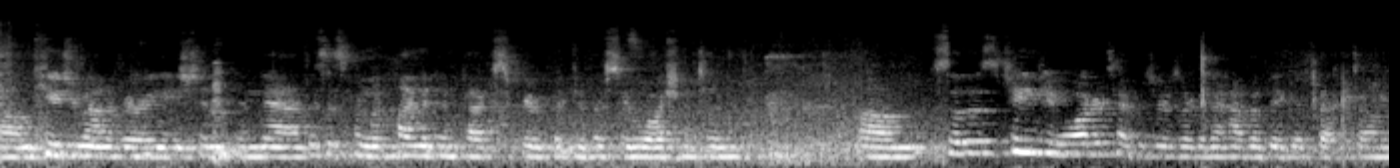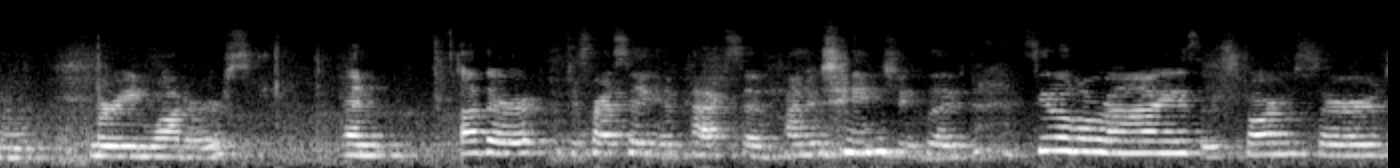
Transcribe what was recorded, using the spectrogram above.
um, huge amount of variation in that. This is from the Climate Impacts Group at University of Washington. Um, so those changing water temperatures are going to have a big effect on the marine waters. And other depressing impacts of climate change include sea level rise and storm surge,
